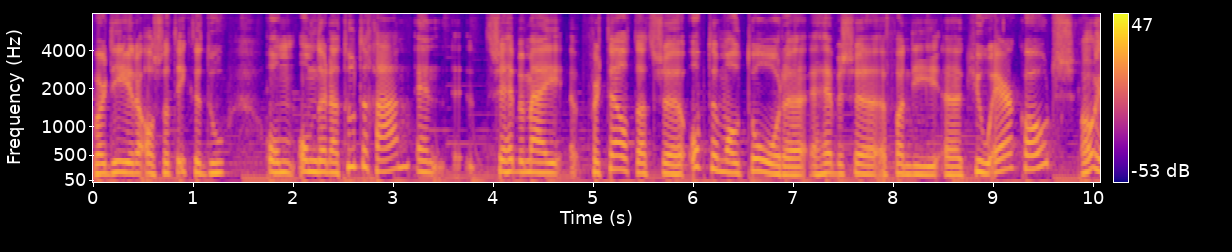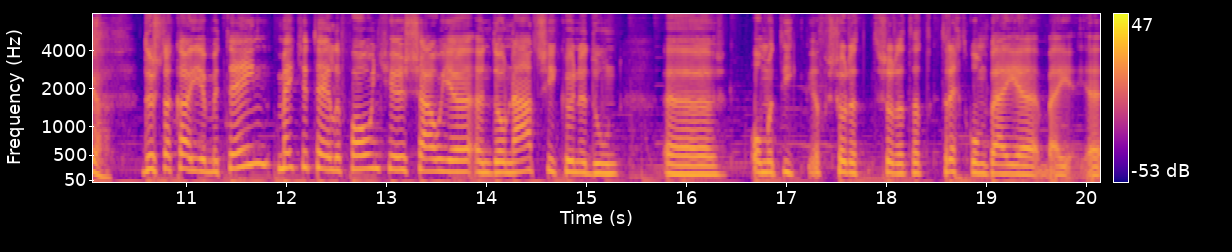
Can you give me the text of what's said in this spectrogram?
waarderen als dat ik dat doe... Om, om er naartoe te gaan. En ze hebben mij verteld dat ze op de motoren... hebben ze van die QR-codes. Oh ja. Dus dan kan je meteen met je telefoontje... zou je een donatie kunnen doen... eh, om het die, zodat, zodat dat terechtkomt bij, eh, bij eh,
